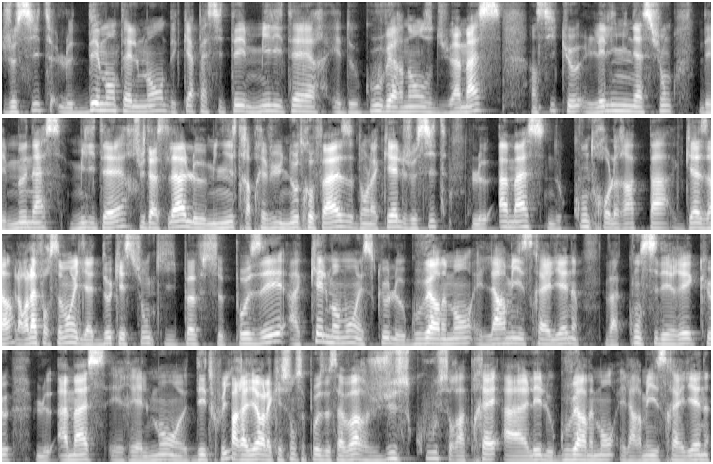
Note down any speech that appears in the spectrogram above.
je cite, le démantèlement des capacités militaires et de gouvernance du Hamas, ainsi que l'élimination des menaces militaires. Suite à cela, le ministre a prévu une autre phase dans laquelle, je cite, le Hamas ne contrôlera pas Gaza. Alors là, forcément, il y a deux questions qui peuvent se poser. À quel moment est-ce que le gouvernement et l'armée israélienne va considérer que le Hamas est réellement euh, détruit? Par ailleurs, la question se pose de savoir jusqu'où sera prêt à aller le gouvernement et l'armée israélienne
